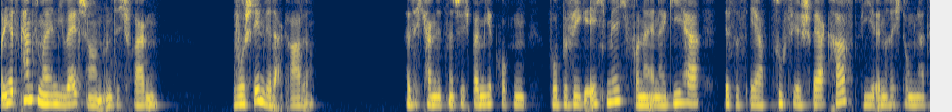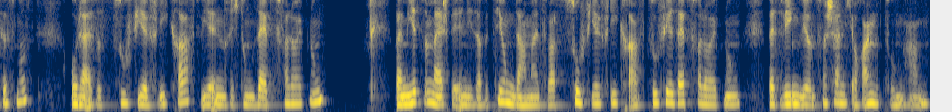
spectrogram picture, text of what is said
Und jetzt kannst du mal in die Welt schauen und dich fragen, wo stehen wir da gerade? Also ich kann jetzt natürlich bei mir gucken, wo bewege ich mich von der Energie her? Ist es eher zu viel Schwerkraft wie in Richtung Narzissmus oder ist es zu viel Fliehkraft wie in Richtung Selbstverleugnung? Bei mir zum Beispiel in dieser Beziehung damals war es zu viel Fliehkraft, zu viel Selbstverleugnung, weswegen wir uns wahrscheinlich auch angezogen haben.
